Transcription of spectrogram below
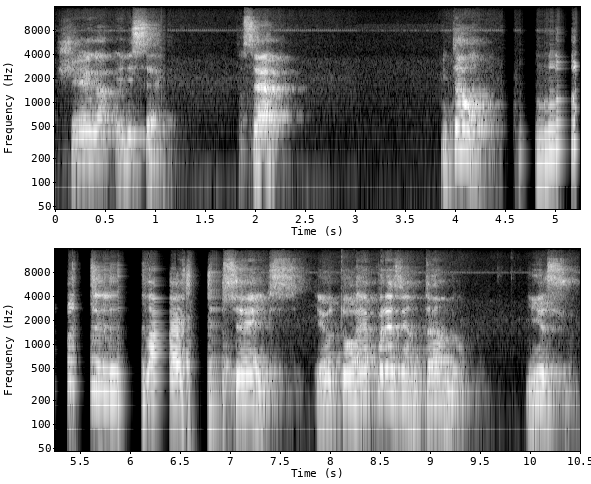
Chega, ele segue. Tá certo? Então, nos slides de vocês, eu estou representando isso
